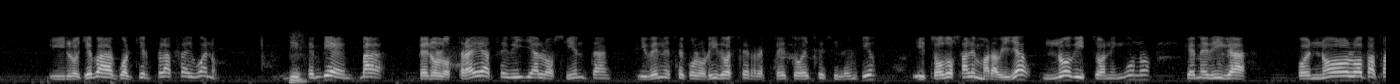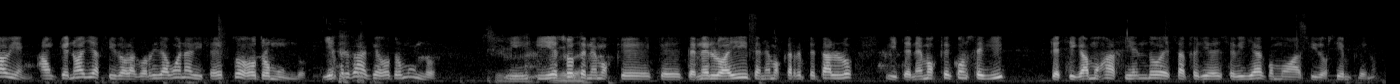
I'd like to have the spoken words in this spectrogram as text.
y los lleva a cualquier plaza y bueno, dicen bien, va, pero los trae a Sevilla, los sientan y ven ese colorido, ese respeto, ese silencio y todos salen maravillados. No he visto a ninguno que me diga, pues no lo he pasado bien, aunque no haya sido la corrida buena, dice esto es otro mundo. Y es verdad que es otro mundo. y, y es eso verdad. tenemos que, que tenerlo ahí, tenemos que respetarlo y tenemos que conseguir que sigamos haciendo esa feria de Sevilla como ha sido siempre, ¿no?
